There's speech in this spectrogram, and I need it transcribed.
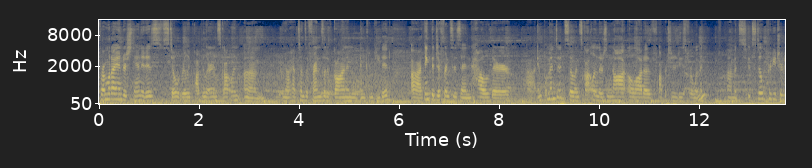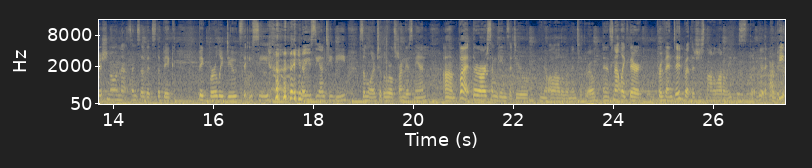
From what I understand, it is still really popular in Scotland. Um, you know, I have tons of friends that have gone and, and competed. Uh, I think the difference is in how they're uh, implemented. So in Scotland, there's not a lot of opportunities for women. Um, it's it's still pretty traditional in that sense of it's the big, big burly dudes that you see, you know, you see on TV, similar to the World's Strongest Man. Um, but there are some games that do, you know, allow the women to throw, and it's not like they're prevented, but there's just not a lot of ladies that, that compete.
